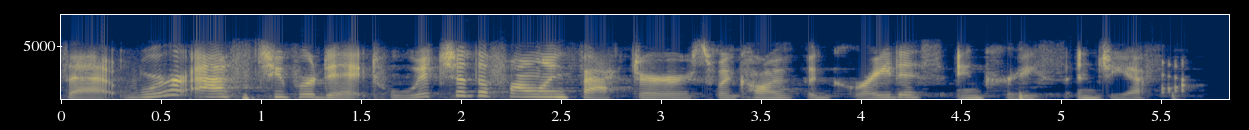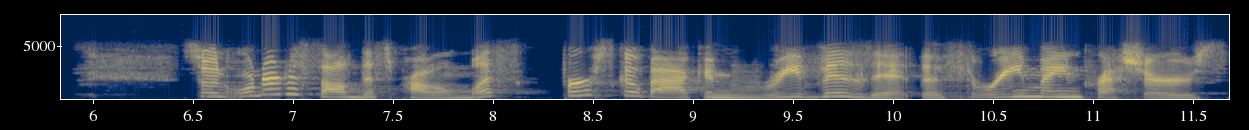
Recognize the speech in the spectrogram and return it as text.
set, we're asked to predict which of the following factors would cause the greatest increase in GFR. So in order to solve this problem, let's first go back and revisit the three main pressures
